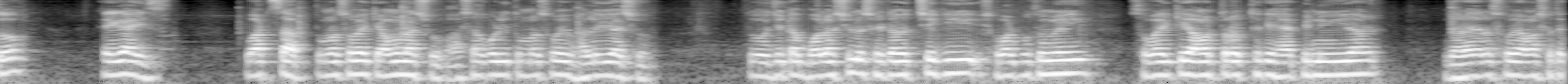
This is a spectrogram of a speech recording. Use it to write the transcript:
সো হে গাইস হোয়াটসঅ্যাপ তোমরা সবাই কেমন আছো? আশা করি তোমরা সবাই ভালোই আছো। তো যেটা বলার ছিল সেটা হচ্ছে কি, সবার প্রথমেই সবাইকে আমার তরফ থেকে হ্যাপি নিউ ইয়ার যারা যারা সবাই আমার সাথে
